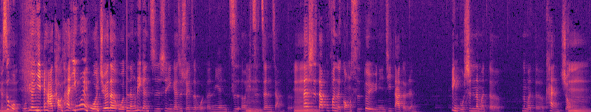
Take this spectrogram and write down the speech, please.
可是我不愿意被他淘汰，因为我觉得我的能力跟知识应该是随着我的年资而一直增长的。但是大部分的公司对于年纪大的人，并不是那么的那么的看重。嗯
